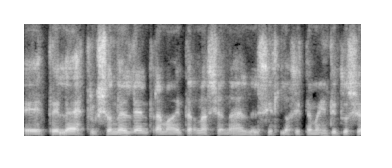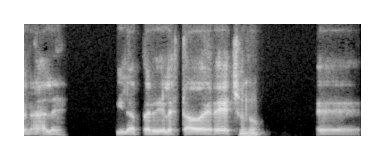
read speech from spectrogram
este, la destrucción del, del entramado internacional, sis- los sistemas institucionales y la pérdida del Estado de Derecho, ¿no? Eh,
